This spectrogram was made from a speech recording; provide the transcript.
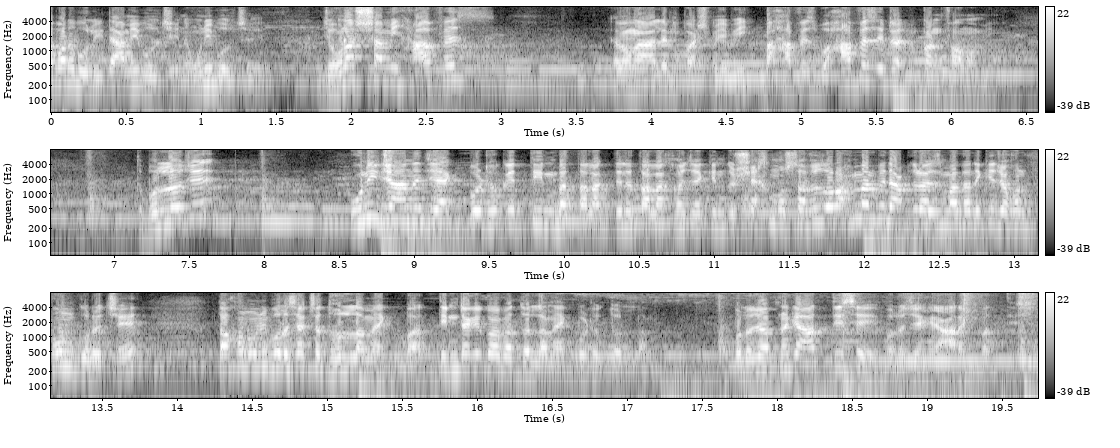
আবার বলি, এটা আমি বলছি না, উনি বলছে যে ওনার স্বামী হাফেজ এবং আলেম পাশ মেবি বা হাফেজ বা হাফেজ এটা কনফার্ম আমি। তো বলল যে উনি জানে যে এক বৈঠকে তিনবার তালাক দিলে তালাক হয়ে যায়, কিন্তু শেখ মুস্তাফিজুর রহমান বিন আব্দুল আজিজ মাদানিকে যখন ফোন করেছে, তখন উনি বলেছে আচ্ছা ধরলাম একবার। তিনটাকে কয়বার ধরলাম? এক বৈঠক ধরলাম। বলে যে, আপনাকে আদ দিছে? বলে যে হ্যাঁ আরেকবার দিছে।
